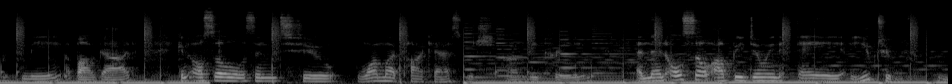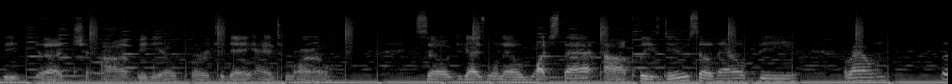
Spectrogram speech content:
with me about God, can also listen to one of my podcasts, which I'll be creating. And then also, I'll be doing a YouTube vi- uh, ch- uh, video for today and tomorrow. So if you guys want to watch that, uh, please do. So that'll be around, uh,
